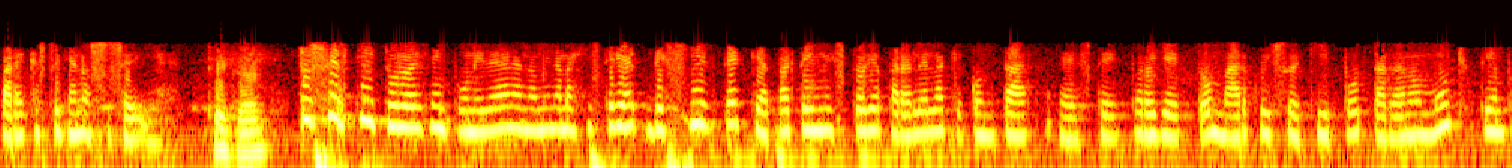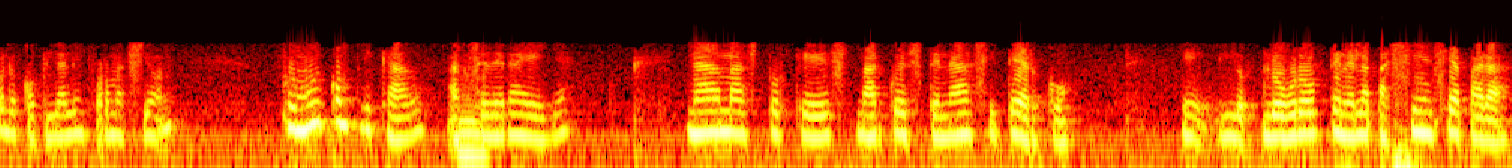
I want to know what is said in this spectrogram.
para que esto ya no sucediera. Entonces el título es la impunidad de la nómina magisterial. Decirte que aparte hay una historia paralela que contar este proyecto, Marco y su equipo tardaron mucho tiempo en recopilar la información. Fue muy complicado acceder a ella, nada más porque es Marco es tenaz y terco. Eh, logró tener la paciencia para,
